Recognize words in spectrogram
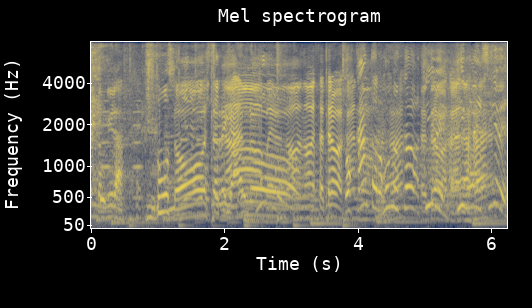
Mira. No, No, está regando. no, no, está Dos trabajando. cántaros, uno acá. Está Aquí, ve,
